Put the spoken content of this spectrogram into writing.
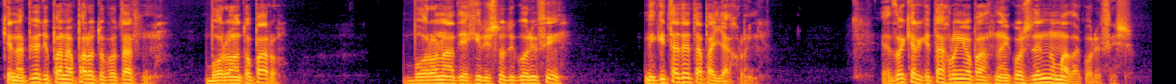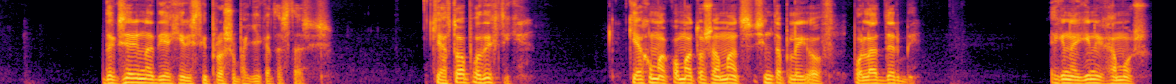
και να πει ότι πάω να πάρω το πρωτάθλημα. Μπορώ να το πάρω. Μπορώ να διαχειριστώ την κορυφή. Μην κοιτάτε τα παλιά χρόνια. Εδώ και αρκετά χρόνια ο Παναθηναϊκός δεν είναι ομάδα κορυφής. Δεν ξέρει να διαχειριστεί πρόσωπα και καταστάσεις. Και αυτό αποδείχτηκε. Και έχουμε ακόμα τόσα μάτς, συν τα play-off, πολλά derby. Έχει να γίνει χαμός.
